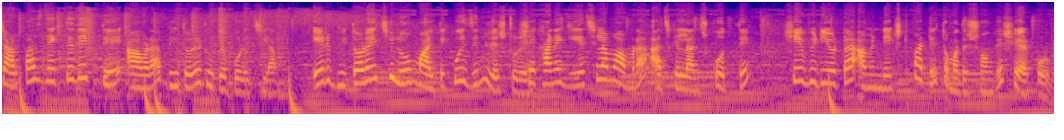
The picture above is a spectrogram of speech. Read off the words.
চারপাশ দেখতে দেখতে আমরা ভিতরে ঢুকে পড়েছিলাম। এর ভিতরেই ছিল মাল্টি কুইজিন রেস্টুরেন্ট। সেখানে গিয়েছিলাম আমরা আজকে লাঞ্চ করতে। সেই ভিডিওটা আমি নেক্সট পার্টে তোমাদের সঙ্গে শেয়ার করব।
